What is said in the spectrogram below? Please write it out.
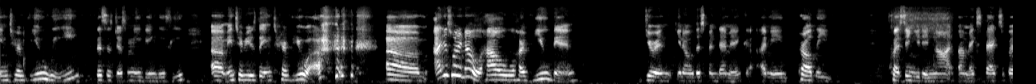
interviewee, this is just me being goofy, um, interviews the interviewer. um, I just want to know how have you been during you know this pandemic? I mean, probably question you did not um, expect, but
